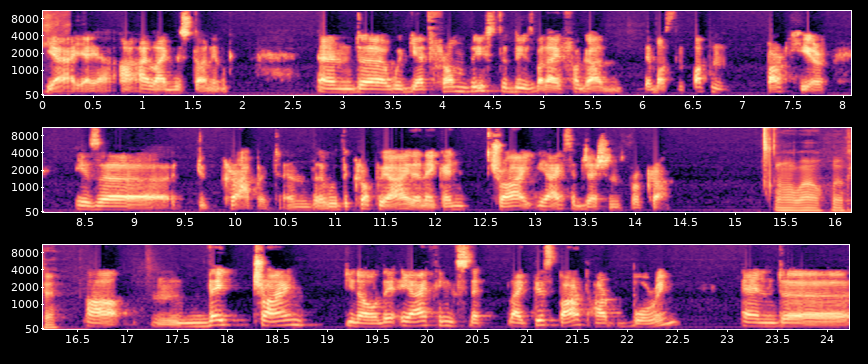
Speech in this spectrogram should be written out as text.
Yeah, yeah, yeah. I, I like the stunning. And uh, we get from this to this, but I forgot the most important part here is uh, to crop it. And uh, with the crop AI, then I can try AI suggestions for crop. Oh wow! Okay. Uh, they try, you know, the AI thinks that like this part are boring, and uh,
